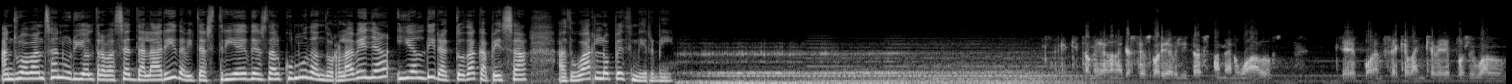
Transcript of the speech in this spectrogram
Ens ho avancen Oriol Travesset de l'ARI, David Estrier des del Comú d'Andorra la Vella i el director de Capesa, Eduard López Mirmi. Aquestes variabilitats també anuals que poden fer que l'any que ve doncs, igual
